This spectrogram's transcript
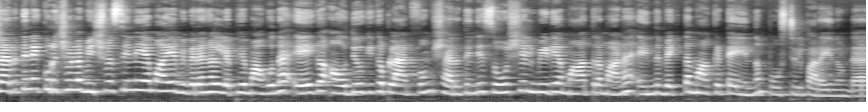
ശരത്തിനെ കുറിച്ചുള്ള വിശ്വസനീയമായ വിവരങ്ങൾ ലഭ്യമാകുന്ന ഏക ഔദ്യോഗിക പ്ലാറ്റ്ഫോം ശരത്തിന്റെ സോഷ്യൽ മീഡിയ മാത്രമാണ് എന്ന് വ്യക്തമാക്കട്ടെ എന്നും പോസ്റ്റിൽ പറയുന്നുണ്ട്.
